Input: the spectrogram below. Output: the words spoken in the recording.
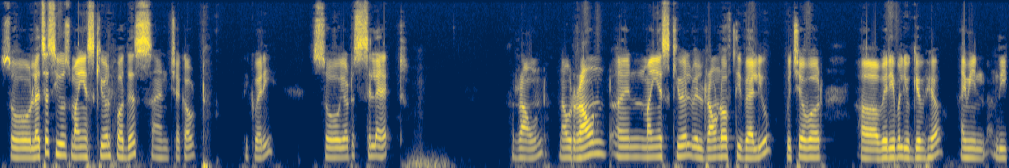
So let's just use mysql for this and check out the query. So you have to select round. Now round in mysql will round off the value whichever uh, variable you give here. I mean the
